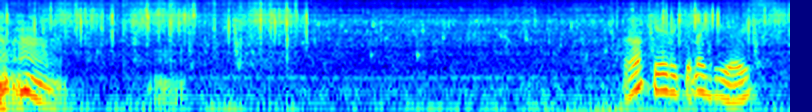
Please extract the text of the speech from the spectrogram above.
Oke, dikit lagi guys.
